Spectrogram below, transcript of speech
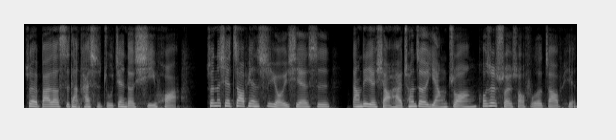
所以巴勒斯坦开始逐渐的西化，所以那些照片是有一些是。当地的小孩穿着洋装或是水手服的照片，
